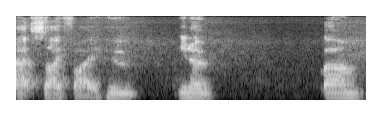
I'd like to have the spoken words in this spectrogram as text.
at Syfy who, you know, um,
